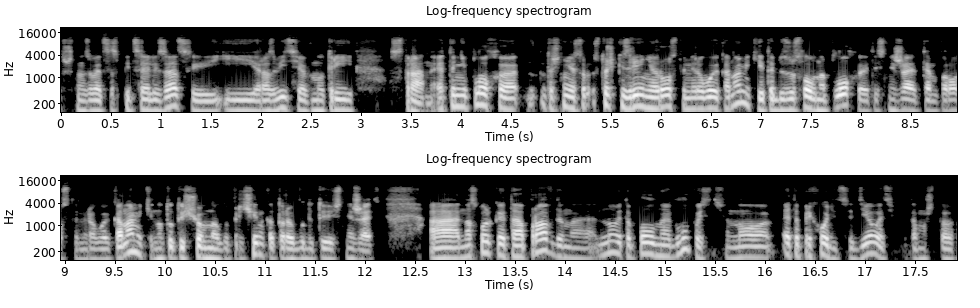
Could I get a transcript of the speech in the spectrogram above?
что называется, специализации и развития внутри стран. Это неплохо, точнее, с точки зрения роста мировой экономики, это, безусловно, плохо, это снижает темп роста мировой экономики, но тут еще много причин, которые будут ее снижать. А насколько это оправдано? Ну, это полная глупость, но это приходится делать, потому что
